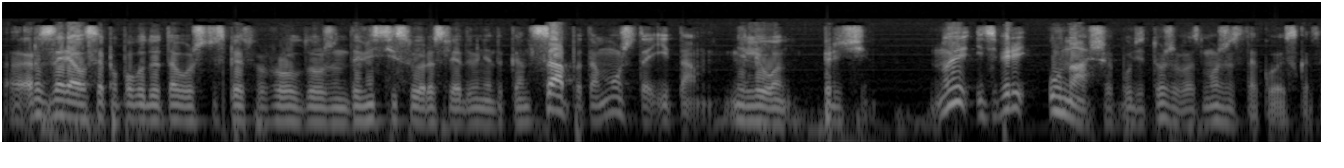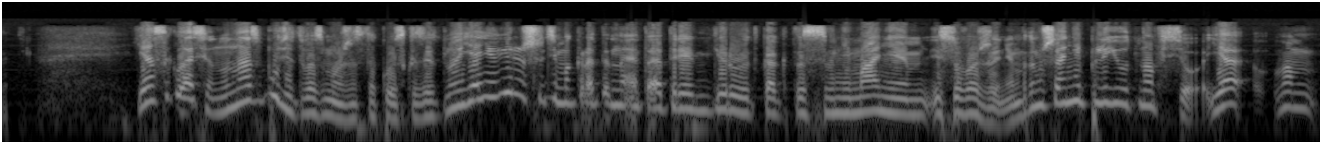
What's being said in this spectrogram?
разорялся по поводу того, что спецпрокурор должен довести свое расследование до конца, потому что и там миллион причин. Ну и теперь у наших будет тоже возможность такое сказать. Я согласен, у нас будет возможность такое сказать, но я не уверен, что демократы на это отреагируют как-то с вниманием и с уважением, потому что они плюют на все. Я вам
